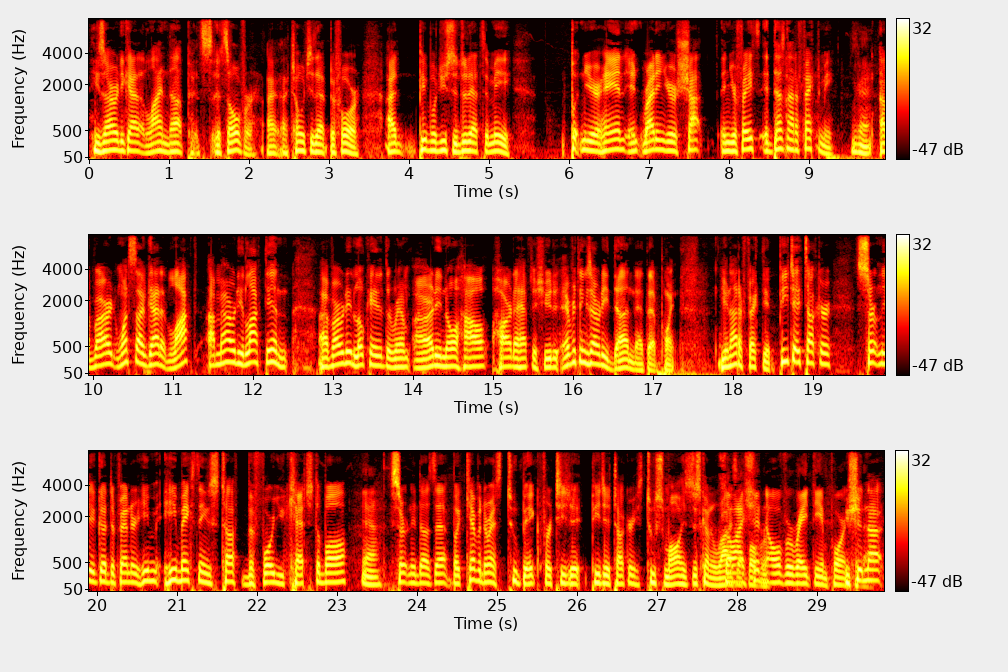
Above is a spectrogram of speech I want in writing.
He's already got it lined up. It's it's over. I, I told you that before. I people used to do that to me, putting your hand in, right in your shot in your face. It does not affect me. Okay. I've already once I've got it locked. I'm already locked in. I've already located the rim. I already know how hard I have to shoot it. Everything's already done at that point. You're not affected. PJ Tucker certainly a good defender. He he makes things tough before you catch the ball. Yeah. certainly does that. But Kevin Durant's too big for TJ PJ Tucker. He's too small. He's just going to rise So I shouldn't him. overrate the importance. You should not.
